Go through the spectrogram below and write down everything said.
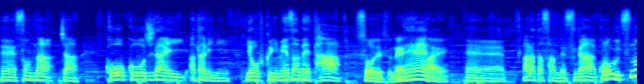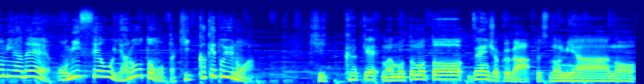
えーそんなじゃあ高校時代あたりに洋服に目覚めた、そうですね。ね。はい。えー、新さんですがこの宇都宮でお店をやろうと思ったきっかけというのは？きっかけ？まあもともと前職が宇都宮の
